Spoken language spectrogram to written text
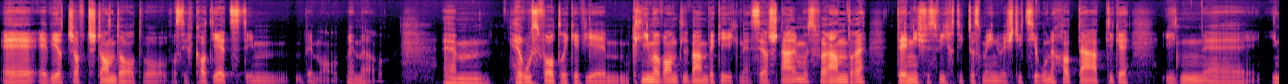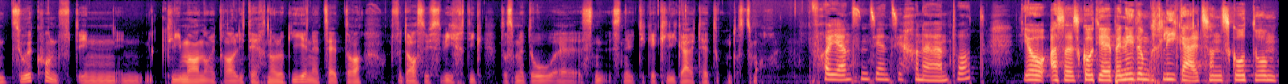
äh, einen Wirtschaftsstandort, wo, wo sich gerade jetzt, im, wenn man, wenn man ähm, Herausforderungen wie im Klimawandel begegnen sehr schnell muss verändern, dann ist es wichtig, dass man Investitionen kann tätigen in, äh, in Zukunft, in, in, klimaneutrale Technologien etc. Und für das ist es wichtig, dass man da äh, das, das nötige Kleingeld hat, um das zu machen. Frau Jensen, Sie haben sicher eine Antwort. Ja, also es geht ja eben nicht um Kleingeld, sondern es geht darum,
